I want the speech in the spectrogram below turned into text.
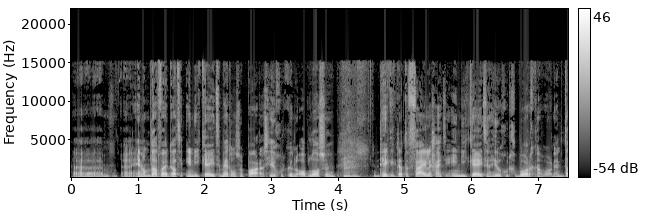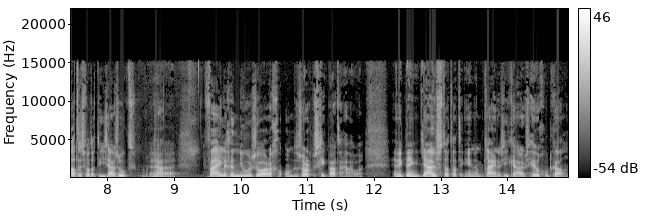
Uh, uh, en omdat wij dat in die keten met onze partners heel goed kunnen oplossen, mm -hmm. denk ik dat de veiligheid in die keten heel goed geborgd kan worden. En dat is wat het ISA zoekt. Ja. Uh, veilige nieuwe zorg om de zorg beschikbaar te houden. En ik denk juist dat dat in een kleiner ziekenhuis heel goed kan.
